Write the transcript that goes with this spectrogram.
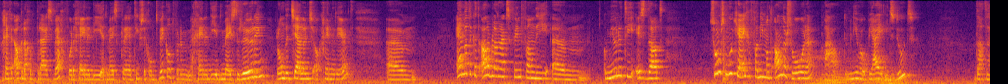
We geven elke dag een prijs weg voor degene die het meest creatief zich ontwikkelt, voor degene die het meest reuring rond de challenge ook genereert. Ehm, en wat ik het allerbelangrijkste vind van die ehm, community is dat soms moet je even van iemand anders horen: Wauw, de manier waarop jij iets doet, dat eh,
